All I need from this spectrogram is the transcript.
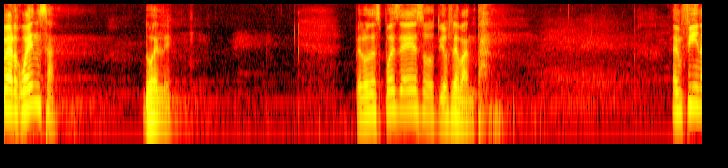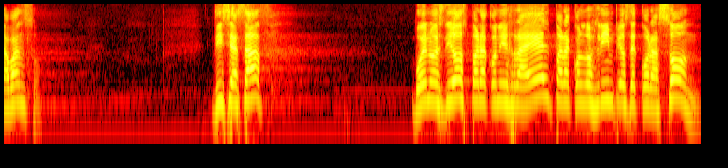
vergüenza. Duele. Pero después de eso Dios levanta. En fin, avanzo. Dice Asaf, bueno es Dios para con Israel, para con los limpios de corazón.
